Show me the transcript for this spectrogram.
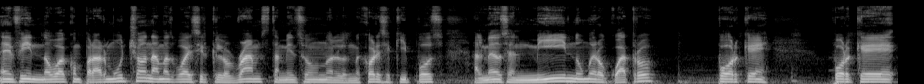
En fin, no voy a comparar mucho, nada más voy a decir que los Rams también son uno de los mejores equipos, al menos en mi número 4. ¿Por qué? Porque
